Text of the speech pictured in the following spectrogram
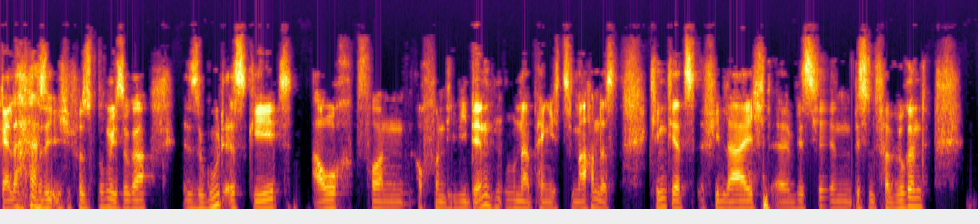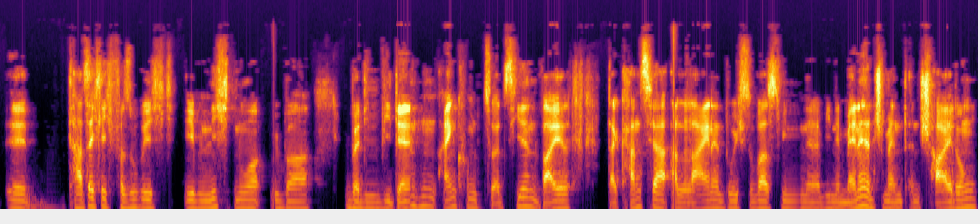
also ich versuche mich sogar so gut es geht auch von auch von Dividenden unabhängig zu machen. Das klingt jetzt vielleicht ein bisschen bisschen verwirrend. Äh, tatsächlich versuche ich eben nicht nur über über Dividenden Einkommen zu erzielen, weil da kann es ja alleine durch sowas wie eine wie eine Managemententscheidung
